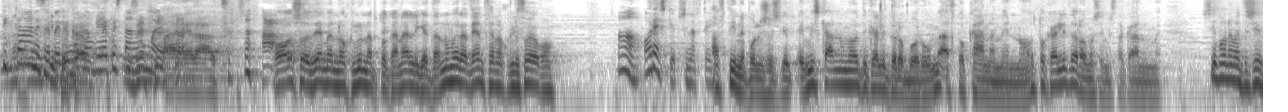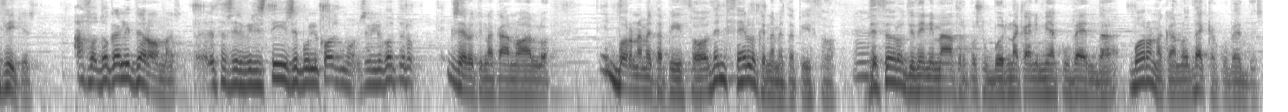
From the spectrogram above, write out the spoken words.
Τι κάνεις, ρε παιδί μου, όταν βλέπεις τα νούμερα. Αεράτσες. Όσο δεν με ενοχλούν από το κανάλι για τα νούμερα, δεν θα ενοχληθώ εγώ. Α, ωραία σκέψη είναι αυτή. Αυτή είναι πολύ σωστή. Εμείς κάνουμε ό,τι καλύτερο μπορούμε. Αυτό κάναμε εννοώ. Το καλύτερό μας εμείς θα κάνουμε. Σύμφωνα με τις συνθήκες. Αυτό το καλύτερό μας. Θα σερβιριστεί σε πολύ κόσμο, σε λιγότερο. Δεν ξέρω τι να κάνω άλλο. Δεν μπορώ να μεταποιηθώ. Δεν θέλω και να μεταποιηθώ. Δεν θεωρώ ότι δεν είμαι άνθρωπος που μπορεί να κάνει μια κουβέντα. Μπορώ να κάνω δέκα κουβέντες.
